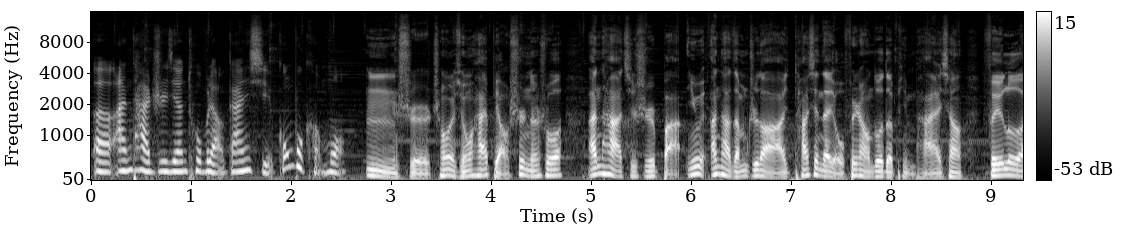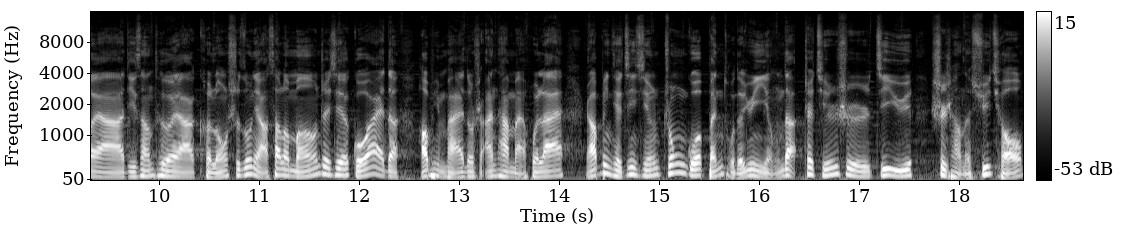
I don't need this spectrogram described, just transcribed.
呃安踏之间脱不了干系，功不可没。嗯，是陈伟雄还表示呢，说安踏其实把，因为安踏咱们知道啊，它现在有非常多的品牌，像菲乐呀、迪桑特呀、可隆、始祖鸟、萨洛蒙这些国外的好品牌，都是安踏买回来，然后并且进行中国本土的运营的。这其实是基于市场的需求。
